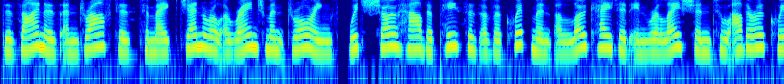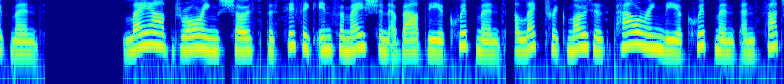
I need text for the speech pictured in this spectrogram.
designers and drafters to make general arrangement drawings, which show how the pieces of equipment are located in relation to other equipment. Layout drawings show specific information about the equipment, electric motors powering the equipment and such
